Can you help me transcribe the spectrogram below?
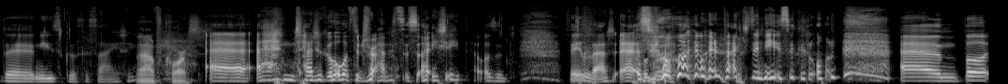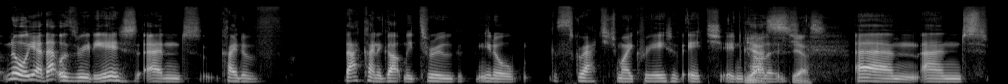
the musical society. Ah, of course. uh, and had to go with the drama society. That wasn't failed that. Uh, So I went back to the musical one. Um, but no, yeah, that was really it, and kind of that kind of got me through. You know, scratched my creative itch in Yes, college. yes. Um, and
